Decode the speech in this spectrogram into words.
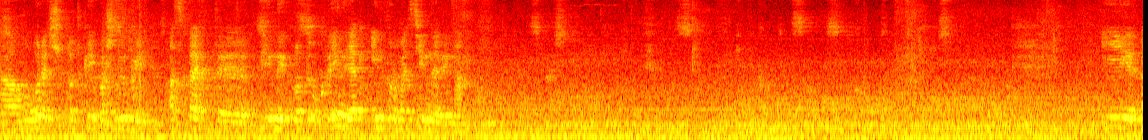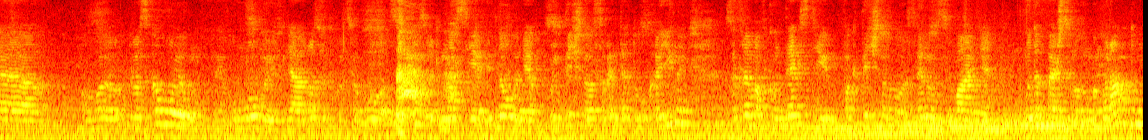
говорячи про такий важливий аспект війни проти України, як інформаційна війна. І обов'язковою умовою для розвитку цього союзу для нас є відновлення політичного суверенітету України, зокрема в контексті фактичного денонсування Будапештського меморандуму.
